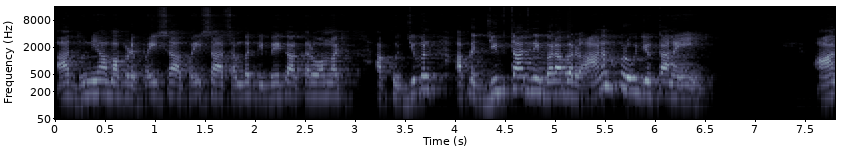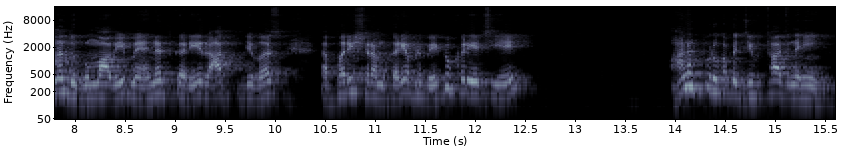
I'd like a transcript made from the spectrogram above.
આ દુનિયામાં આપણે પૈસા પૈસા, સંબંધી ભેગા કરવામાં જ આખું જીવન આપણે જીવતા જ નહીં, બરાબર? આનંદપૂર્વક જીવતા નહીં. આનંદ ગુમાવી, મહેનત કરી, રાત દિવસ પરિશ્રમ કરી, આપણે ભેગું કરીએ છીએ. આનંદપૂર્વક આપણે જીવતા જ નહીં.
